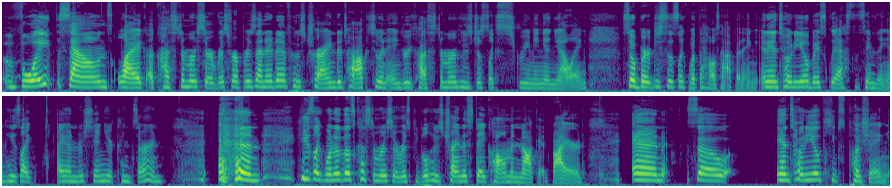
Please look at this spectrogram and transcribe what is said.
Voight sounds like a customer service representative who's trying to talk to an angry customer who's just like screaming and yelling. So Burgess is like, "What the hell's happening?" And Antonio basically asks the same thing, and he's like, "I understand your concern," and he's like one of those customer service people who's trying to stay calm and not get fired. And so Antonio keeps pushing,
